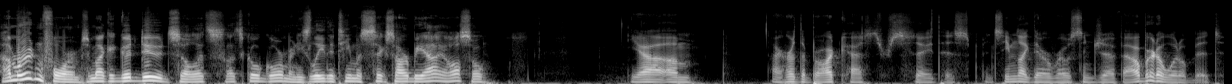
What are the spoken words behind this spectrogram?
I'm rooting for him. Seems like a good dude. So let's let's go Gorman. He's leading the team with six RBI also. Yeah, um, I heard the broadcasters say this. It seemed like they were roasting Jeff Albert a little bit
